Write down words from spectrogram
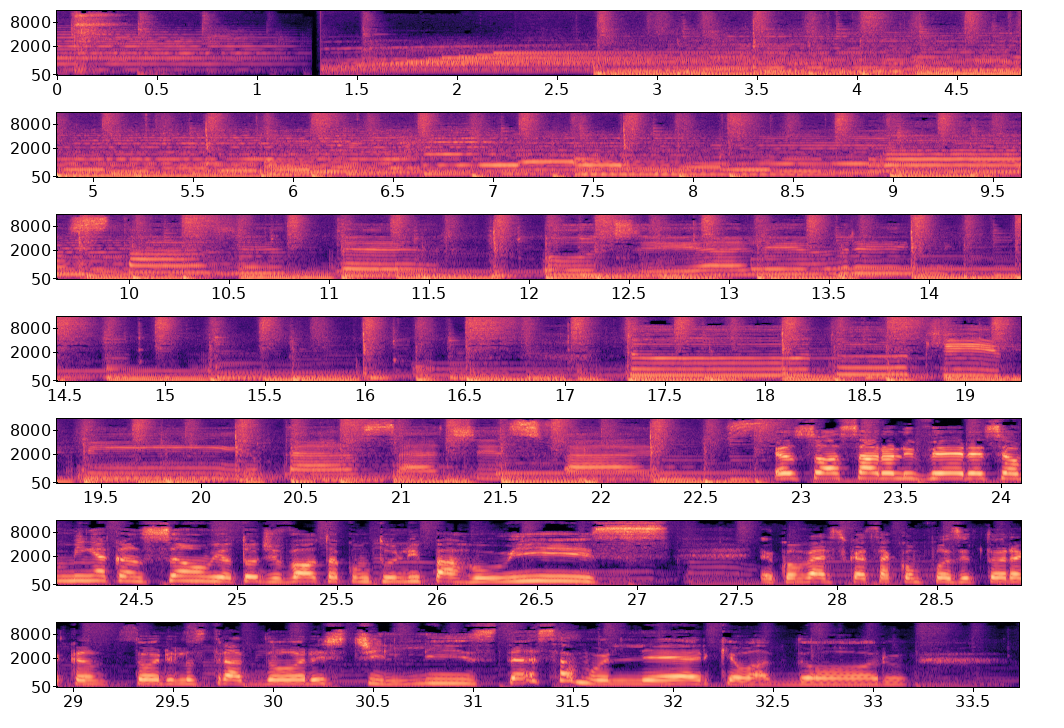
Gosta de ter o dia livre. Tudo que pinta satisfaz. Eu sou a Sara Oliveira, esse é o Minha Canção e eu tô de volta com Tulipa Ruiz. Eu converso com essa compositora, cantora, ilustradora, estilista, essa mulher que eu adoro.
